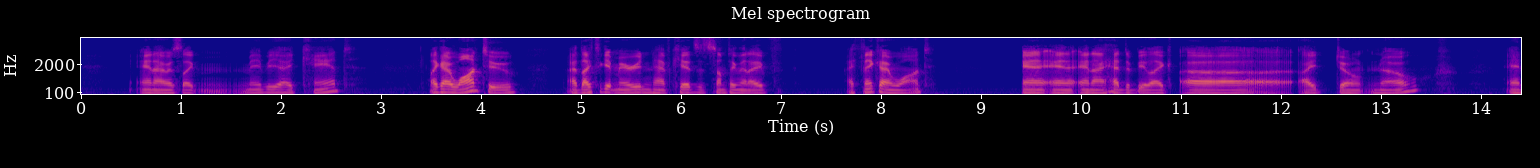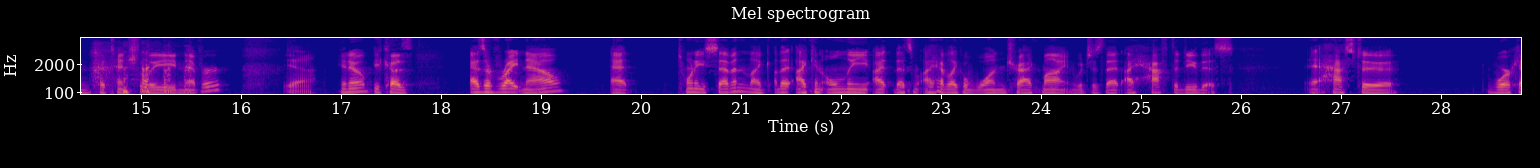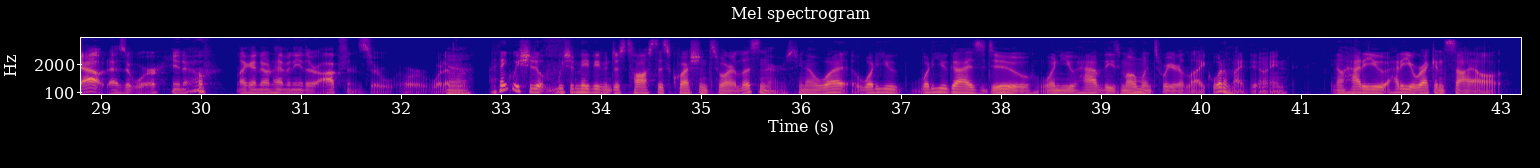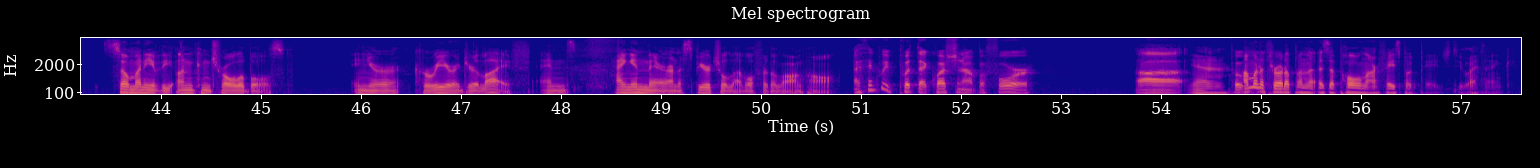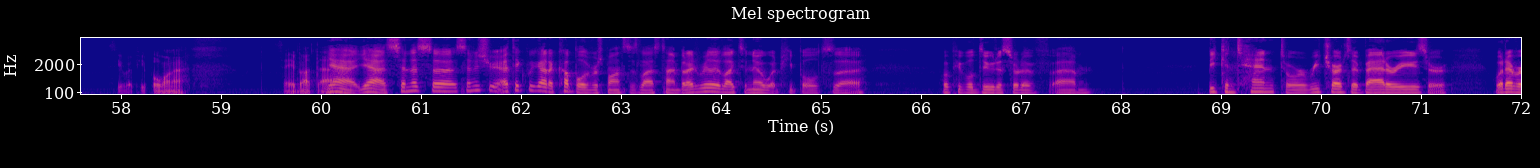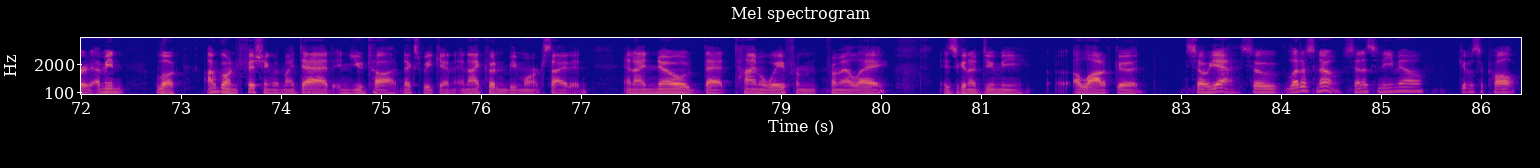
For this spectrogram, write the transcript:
And i was like maybe i can't. Like i want to. I'd like to get married and have kids. It's something that i've i think i want. And and, and i had to be like uh i don't know. And potentially never. Yeah. You know because as of right now at 27 like i can only i that's i have like a one track mind which is that i have to do this it has to work out as it were you know like i don't have any other options or or whatever Yeah. I think we should we should maybe even just toss this question to our listeners. You know, what what do you what do you guys do when you have these moments where you're like, what am I doing? You know, how do you how do you reconcile so many of the uncontrollables in your career and your life and hang in there on a spiritual level for the long haul? I think we've put that question out before. Uh, Yeah. But- I'm going to throw it up on the, as a poll on our Facebook page too, I think. See what people want to say about that. yeah, yeah. Send us, uh, send us your. I think we got a couple of responses last time, but I'd really like to know what people's, uh, what people do to sort of um, be content or recharge their batteries or whatever. I mean, look, I'm going fishing with my dad in Utah next weekend, and I couldn't be more excited. And I know that time away from from LA is going to do me a lot of good. So yeah, so let us know. Send us an email. Give us a call.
